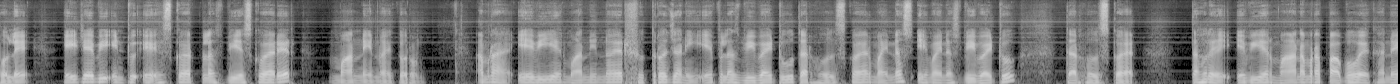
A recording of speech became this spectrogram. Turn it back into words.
হলে eight A B into A square plus B স্কোয়ারের মান নির্ণয় করুন। আমরা এ বি এর মান নির্ণয়ের সূত্র জানি A plus B by two তার whole square minus A minus B by two তার হোল স্কোয়ার তাহলে এ বি এর মান আমরা পাবো এখানে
